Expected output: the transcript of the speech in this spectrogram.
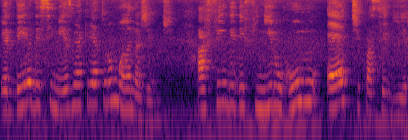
Herdeira de si mesmo é a criatura humana, gente, a fim de definir o rumo ético a seguir.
